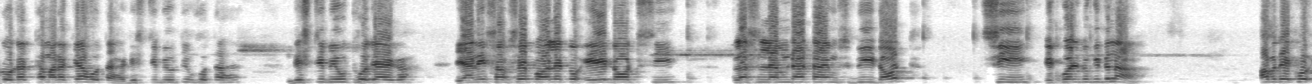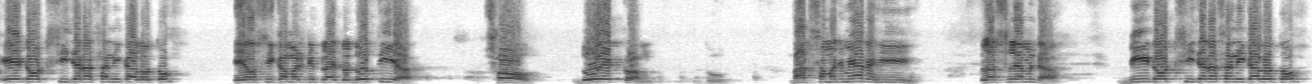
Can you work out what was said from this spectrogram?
प्रोडक्ट हमारा क्या होता है? डिस्ट्रीब्यूटिव होता है। डिस्ट्रीब्यूट हो जाएगा। यानी सबसे पहले तो A dot C plus lambda times B dot C equal to कितना? अब देखो ए डॉट सी जरा सा निकालो तो। ए और सी का मल्टीप्लाई तो दो तिया, छ, दो एक कम। दो बात समझ में आ रही? Plus lambda B dot C जरा सा निकालो तो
